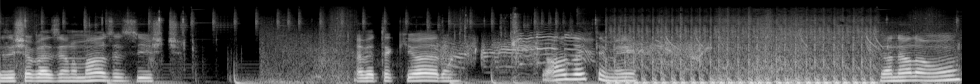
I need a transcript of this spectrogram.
Existe HZ no mouse? Existe. Vai ter que hora? Só umas 8 e meia. Janela 1. Um.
